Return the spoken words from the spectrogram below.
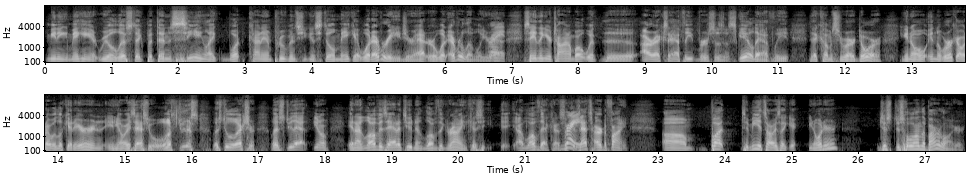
meaning making it realistic but then seeing like what kind of improvements you can still make at whatever age you're at or whatever level you're Right. at same thing you're talking about with the rx athlete versus a scaled athlete that comes through our door. You know in the workout i would look at aaron and he always asks you well let's do this. Let's do a lecture. Let's do that. You know and i love his attitude and i love the grind because i love that kind of stuff 'cause Right. that's hard to find. Um, but to me it's always like you know what aaron? Just just hold on the bar longer.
